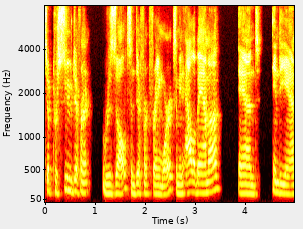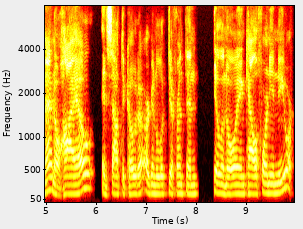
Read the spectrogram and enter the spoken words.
to pursue different results and different frameworks. I mean, Alabama and Indiana and Ohio and South Dakota are going to look different than Illinois and California and New York,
